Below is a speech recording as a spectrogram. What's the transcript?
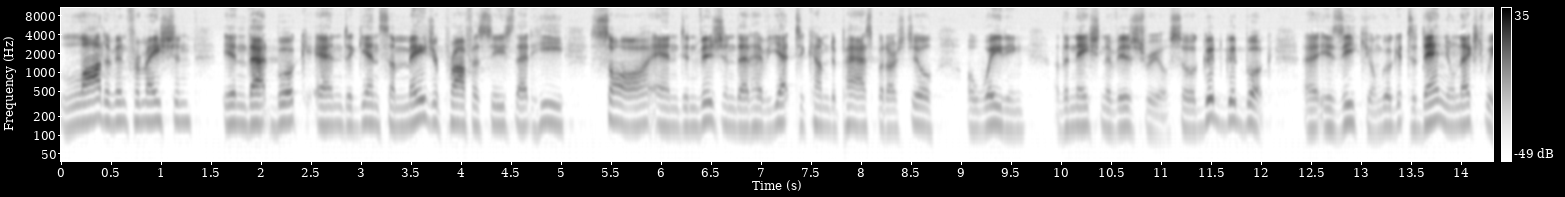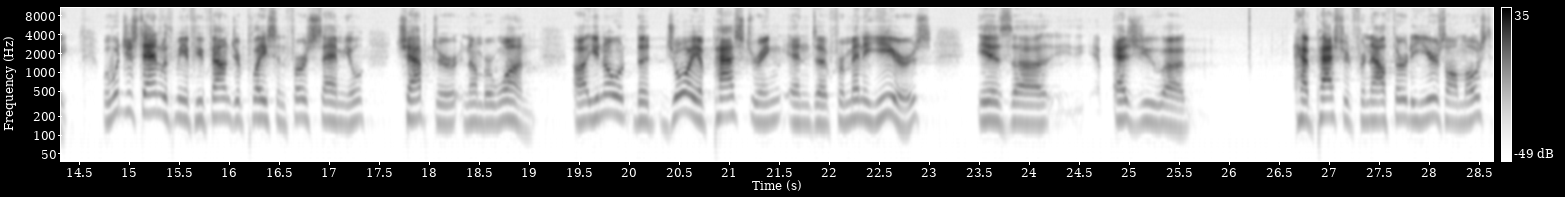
a lot of information in that book, and again, some major prophecies that he saw and envisioned that have yet to come to pass but are still awaiting the nation of Israel. So, a good, good book, uh, Ezekiel. And we'll get to Daniel next week. Well, would you stand with me if you found your place in 1 Samuel chapter number 1? Uh, you know, the joy of pastoring, and uh, for many years, is uh, as you uh, have pastored for now 30 years almost.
